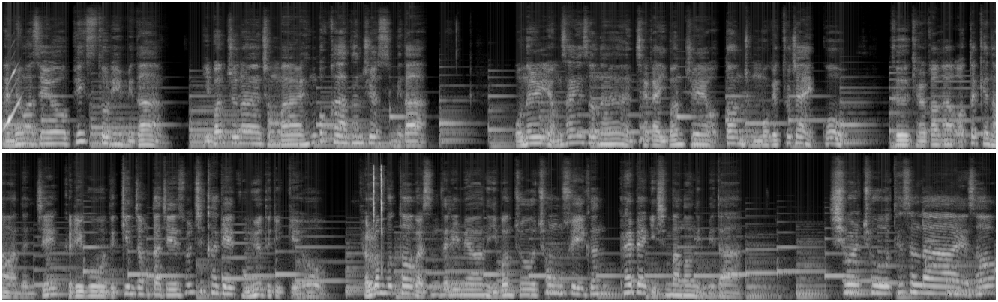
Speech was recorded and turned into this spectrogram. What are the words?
안녕하세요. 픽스토리입니다. 이번 주는 정말 행복한 한 주였습니다. 오늘 영상에서는 제가 이번 주에 어떤 종목에 투자했고 그 결과가 어떻게 나왔는지 그리고 느낀 점까지 솔직하게 공유 드릴게요. 결론부터 말씀드리면 이번 주 총 수익은 820만 원입니다. 10월 초 테슬라에서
